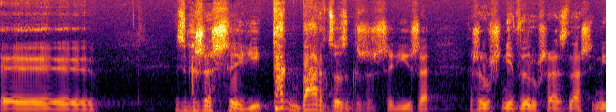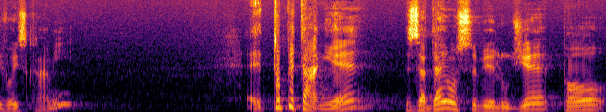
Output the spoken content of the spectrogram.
yy, zgrzeszyli, tak bardzo zgrzeszyli, że, że już nie wyruszasz z naszymi wojskami? To pytanie zadają sobie ludzie po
